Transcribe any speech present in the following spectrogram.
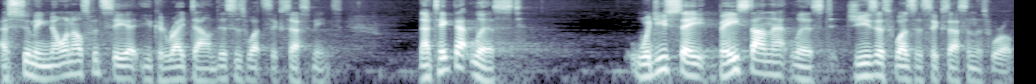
Assuming no one else would see it, you could write down, this is what success means. Now take that list. Would you say, based on that list, Jesus was a success in this world?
